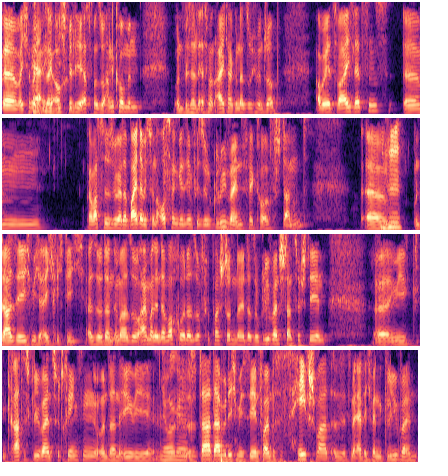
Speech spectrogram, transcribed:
Äh, ich habe Ja, halt ich gesagt, auch. ich, will hier erstmal so ankommen und will halt erstmal einen Alltag und dann suche ich mir einen Job. Aber jetzt war ich letztens, ähm, da warst du sogar dabei, da habe ich so einen Aushang gesehen für so einen Glühweinverkaufsstand. Ähm, Mhm. Und da sehe ich mich eigentlich richtig. Also dann immer so einmal in der Woche oder so für ein paar Stunden dahinter so einem Glühweinstand zu stehen, äh, irgendwie gratis Glühwein zu trinken und dann irgendwie. Junge. Also da, da würde ich mich sehen. Vor allem, das ist safe schwarz. Also jetzt mal ehrlich, wenn ein Glühwein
